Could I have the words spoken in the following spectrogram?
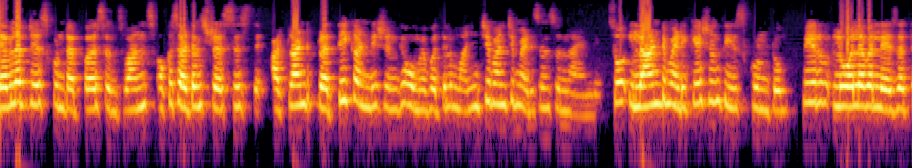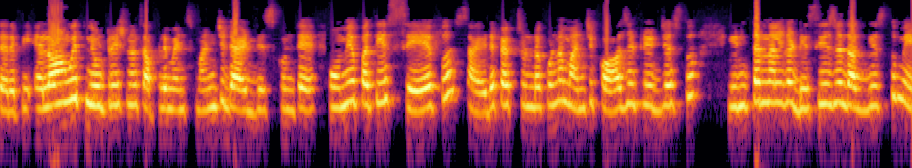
డెవలప్ చేసుకుంటారు పర్సన్స్ వన్స్ ఒక సర్టన్ స్ట్రెస్ ఇస్తే. అట్లాంటి ప్రతి కండిషన్కి హోమియోపతిలో మంచి మంచి మెడిసిన్స్ ఉన్నాయండి. సో ఇలాంటి మెడికేషన్ తీసుకుంటూ మీరు low level laser therapy along with nutritional supplements మంచి డైట్ తీసుకుంటే హోమియోపతి సేఫ్ సైడ్ ఎఫెక్ట్స్ ఉండకుండా మంచి కాజ్ ట్రీట్ చేస్తూ ఇంటర్నల్గా డిసీజ్ని తగ్గిస్తూ మీ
